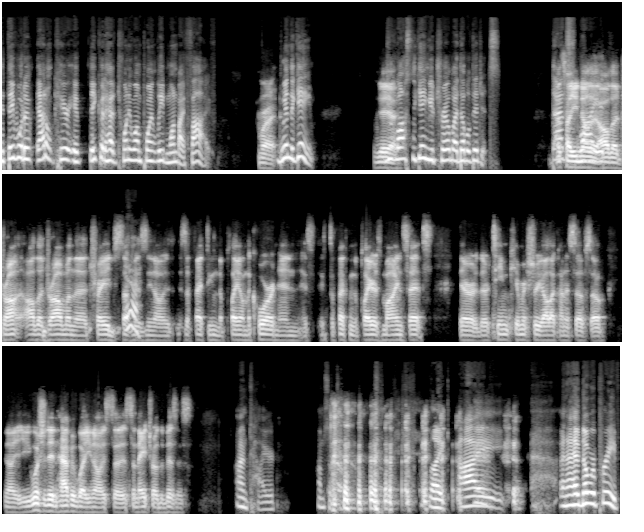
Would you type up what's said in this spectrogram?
if they would have, I don't care if they could have had 21 point lead and won by five, right. win the game. Yeah. You lost the game, you trail by double digits. That's, how you know that it- all the drama, all the drama and the trade stuff Yeah. is, you know, is, is affecting the play on the court and it's, it's affecting the players' mindsets, their their team chemistry, all that kind of stuff. So, you know, you wish it didn't happen, but you know, it's the it's the nature of the business. I'm tired. I'm so tired. like I and I have no reprieve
